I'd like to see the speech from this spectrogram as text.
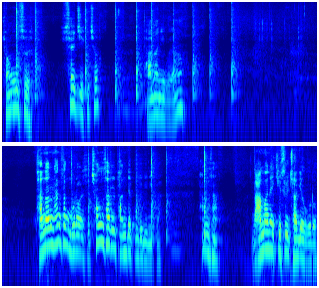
경술, 쇠지, 그쵸? 반환이고요. 반환은 항상 뭐라고 그랬어요? 천사를 반대 그룹이니까. 항상. 나만의 기술 자격으로,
